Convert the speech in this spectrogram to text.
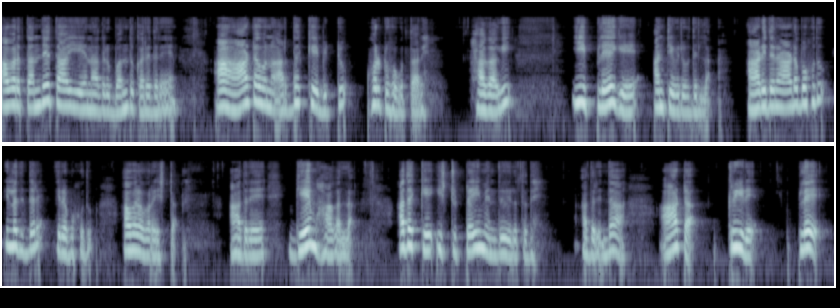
ಅವರ ತಂದೆ ತಾಯಿ ಏನಾದರೂ ಬಂದು ಕರೆದರೆ ಆ ಆಟವನ್ನು ಅರ್ಧಕ್ಕೆ ಬಿಟ್ಟು ಹೊರಟು ಹೋಗುತ್ತಾರೆ. ಹಾಗಾಗಿ ಈ ಪ್ಲೇಗೆ ಅಂತ್ಯವಿರುವುದಿಲ್ಲ. ಆಡಿದರೆ ಆಡಬಹುದು, ಇಲ್ಲದಿದ್ದರೆ ಇರಬಹುದು. ಅವರವರ ಇಷ್ಟ. ಆದರೆ ಗೇಮ್ ಹಾಗಲ್ಲ. ಅದಕ್ಕೆ ಇಷ್ಟು ಟೈಮ್ ಎಂದು ಇರುತ್ತದೆ. ಅದರಿಂದ ಆಟ, ಕ್ರೀಡೆ, ಪ್ಲೇ,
